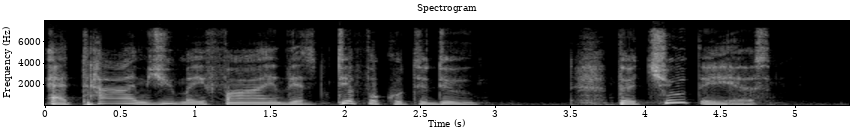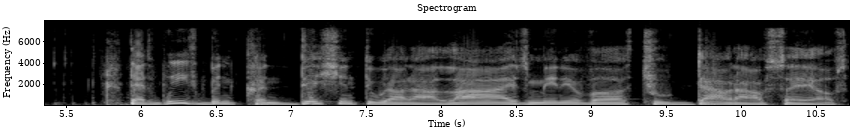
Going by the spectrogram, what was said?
At times, you may find this difficult to do. The truth is, that we've been conditioned throughout our lives, many of us, to doubt ourselves.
